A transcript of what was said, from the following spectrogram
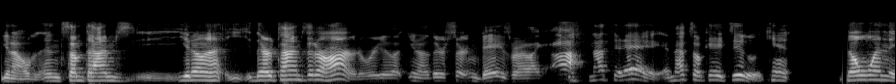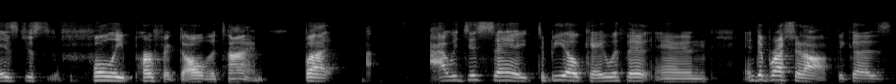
you know and sometimes you know there are times that are hard where you're like you know there are certain days where i'm like ah not today and that's okay too it can't no one is just fully perfect all the time but i would just say to be okay with it and and to brush it off because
